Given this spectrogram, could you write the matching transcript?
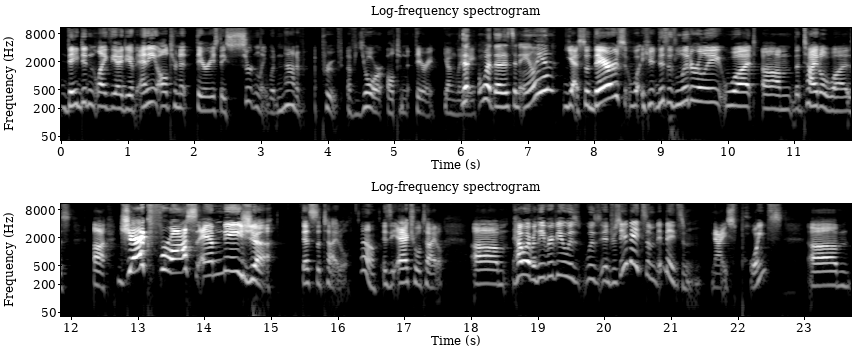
they didn't like the idea of any alternate theories. They certainly would not have approved of your alternate theory, young lady. That- what that it's an alien Yeah, so there's what here, this is literally what um the title was. Uh Jack Frost Amnesia. That's the title. oh Is the actual title. Um however, the review was was interesting. It made some it made some nice points. Um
